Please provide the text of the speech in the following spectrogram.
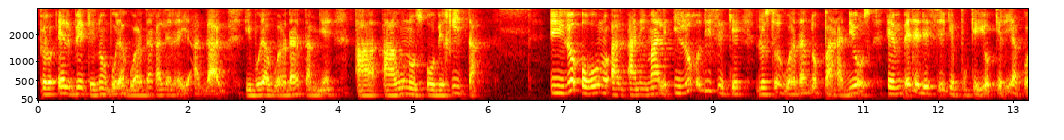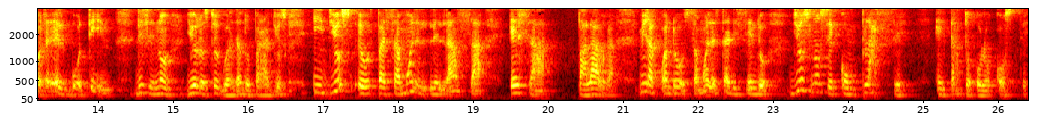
pero él ve que no, voy a guardar al rey Agag y voy a guardar también a, a unos ovejitas y luego, o unos animales, y luego dice que lo estoy guardando para Dios, en vez de decir que porque yo quería correr el botín, dice, no, yo lo estoy guardando para Dios. Y Dios, eh, para Samuel le lanza esa palabra. Mira, cuando Samuel está diciendo, Dios no se complace en tanto holocausto,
